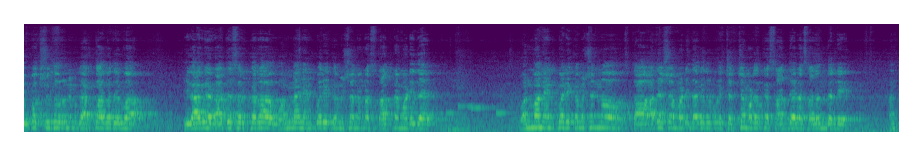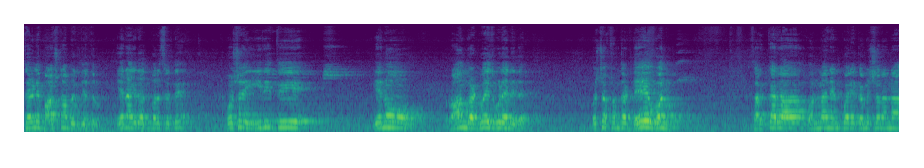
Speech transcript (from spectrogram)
ವಿಪಕ್ಷದವರು ನಿಮಗೆ ಅರ್ಥ ಆಗೋದಿಲ್ವಾ? ಈಗಾಗಲೇ ರಾಜ್ಯ ಸರ್ಕಾರ ಒನ್ ಮ್ಯಾನ್ ಎನ್ಕ್ವೈರಿ ಕಮಿಷನನ್ನು ಸ್ಥಾಪನೆ ಮಾಡಿದೆ. ಒನ್ ಮ್ಯಾನ್ ಎನ್ಕ್ವೈರಿ ಕಮಿಷನ್ನು ಸ್ಥಾ ಆದೇಶ ಮಾಡಿದಾಗ ಇದ್ರ ಬಗ್ಗೆ ಚರ್ಚೆ ಮಾಡೋದಕ್ಕೆ ಸಾಧ್ಯ ಇಲ್ಲ ಸದನದಲ್ಲಿ ಅಂಥೇಳಿ ಭಾಷಣ ಬಗೆದಿದ್ರು. ಏನಾಗಿದೆ ಅದು ಪರಿಸ್ಥಿತಿ? ಬಹುಶಃ ಈ ರೀತಿ ಏನು ರಾಂಗ್ ಅಡ್ವೈಸ್ಗಳೇನಿದೆ ಬಹುಶಃ ಫ್ರಮ್ ದ ಡೇ ಒನ್ ಸರ್ಕಾರ ಒನ್ ಮ್ಯಾನ್ ಎನ್ಕ್ವೈರಿ ಕಮಿಷನನ್ನು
